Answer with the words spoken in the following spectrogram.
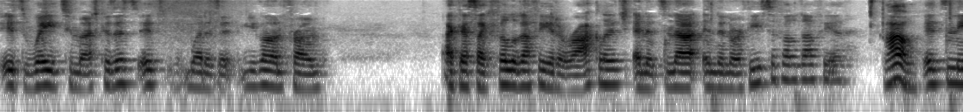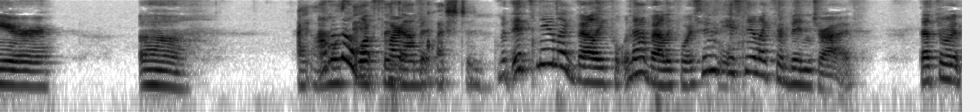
it's way too much because it's it's what is it? You're going from I guess like Philadelphia to Rockledge, and it's not in the northeast of Philadelphia. Oh. It's near, uh, I, I don't know what part dumb that- question. but it's near like Valley not Valley Forge. It's, it's near like Forbidden Drive. That's where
